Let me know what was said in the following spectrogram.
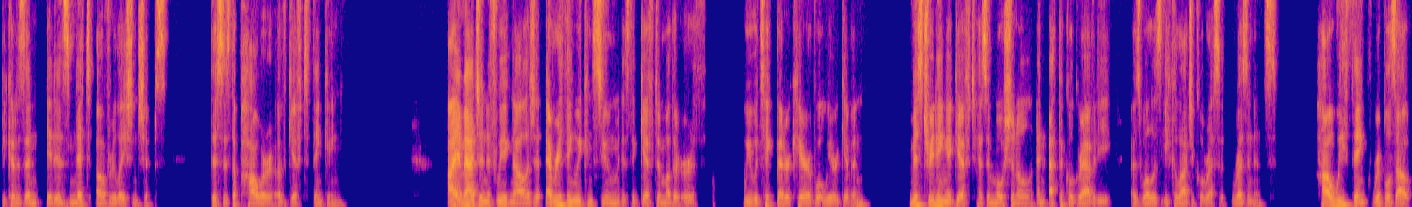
because then it is knit of relationships. This is the power of gift thinking. I imagine if we acknowledge that everything we consume is the gift of Mother Earth, we would take better care of what we are given. Mistreating a gift has emotional and ethical gravity as well as ecological res- resonance. How we think ripples out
